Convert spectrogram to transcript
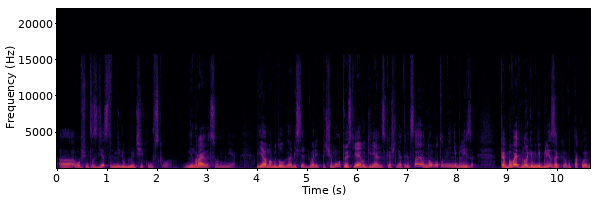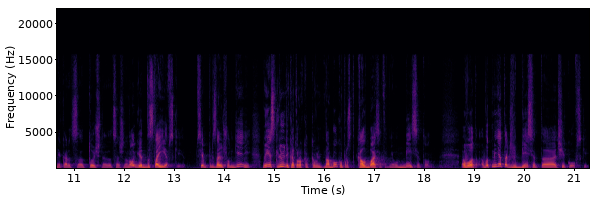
а, в общем-то, с детства не люблю Чайковского. Не нравится он мне. Я могу долго объяснять, говорить почему. То есть я его гениальность, конечно, не отрицаю, но вот он мне не близок. Как бывает многим не близок, вот такой, мне кажется, точная достаточно аналогия, Достоевский. Все признают, что он гений, но есть люди, которых как кого-нибудь Набоков просто колбасит от него, бесит он. Вот, вот меня также бесит э, Чайковский.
